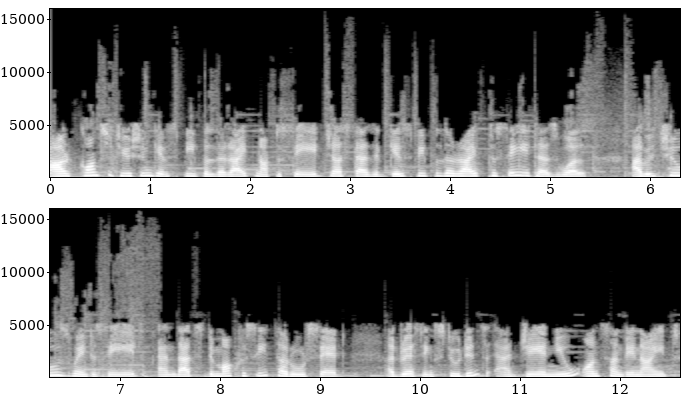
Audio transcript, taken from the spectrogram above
Our constitution gives people the right not to say it just as it gives people the right to say it as well. I will choose when to say it and that's democracy, Tharoor said, addressing students at JNU on Sunday night.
